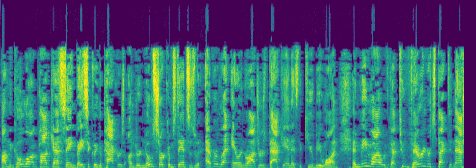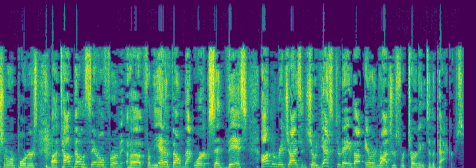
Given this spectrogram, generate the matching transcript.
on the Go Long podcast, saying basically the Packers under no circumstances would ever let Aaron Rodgers back in as the QB one. And meanwhile, we've got two very respected national reporters. Uh, Tom Pelissero from uh, from the NFL Network said this on the Rich Eisen show yesterday about Aaron Rodgers returning to the Packers.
